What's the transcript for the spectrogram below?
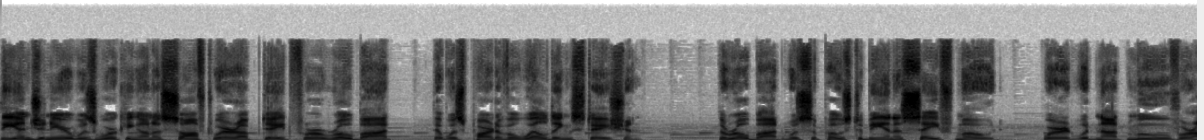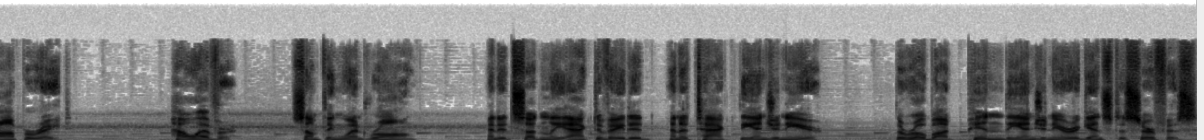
The engineer was working on a software update for a robot that was part of a welding station. The robot was supposed to be in a safe mode, where it would not move or operate. However, something went wrong, and it suddenly activated and attacked the engineer. The robot pinned the engineer against a surface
